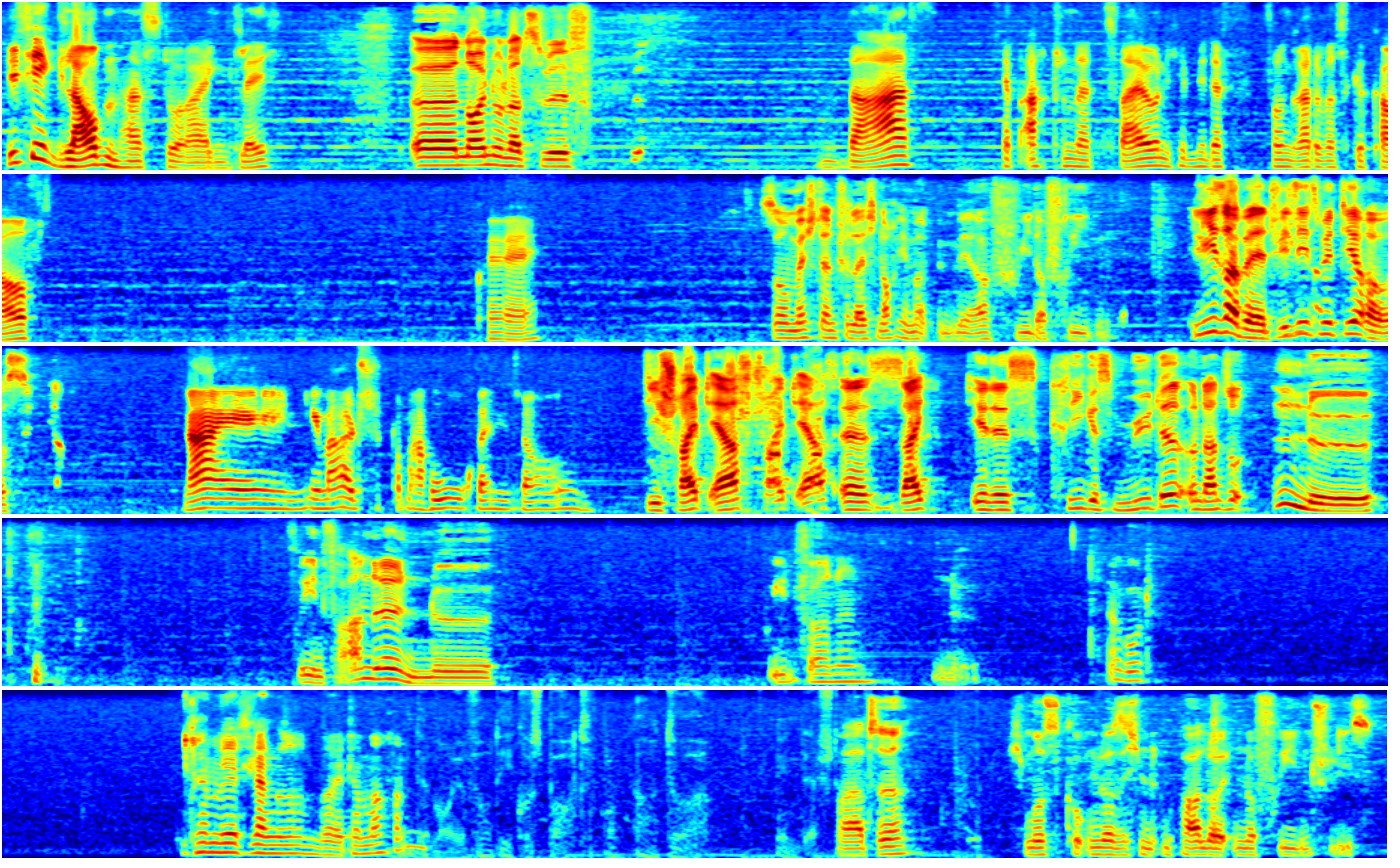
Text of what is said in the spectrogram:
Wie viel Glauben hast du eigentlich? Äh, 912. Was? Ich habe 802 und ich habe mir davon gerade was gekauft. Okay. So, möchte dann vielleicht noch jemand mit mir wieder Frieden. Elisabeth, wie sieht's mit dir aus? Nein, niemals mal Hurensohn. Die schreibt erst, schreibt erst, äh, seid ihr des Krieges müde und dann so, nö. Frieden verhandeln? Nö. Frieden verhandeln? Nö. Na gut. Können wir jetzt langsam weitermachen? Warte. Ich muss gucken, dass ich mit ein paar Leuten noch Frieden schließe.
